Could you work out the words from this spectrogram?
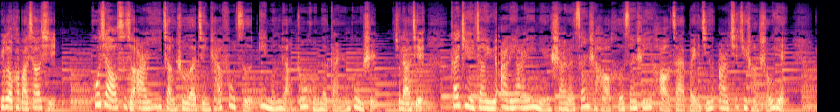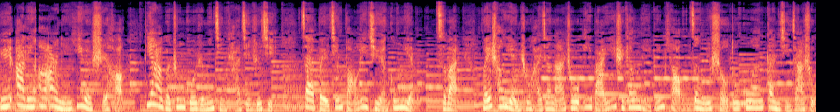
娱乐快报消息：呼叫四九二一讲述了警察父子一门两忠魂的感人故事。据了解，该剧将于二零二一年十二月三十号和三十一号在北京二七剧场首演，于二零二二年一月十号第二个中国人民警察节之际，在北京保利剧院公演。此外，每场演出还将拿出一百一十张礼宾票赠予首都公安干警家属。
